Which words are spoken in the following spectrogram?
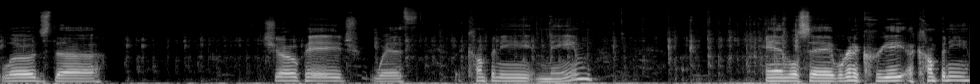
loads the show page with the company name. And we'll say we're gonna create a company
